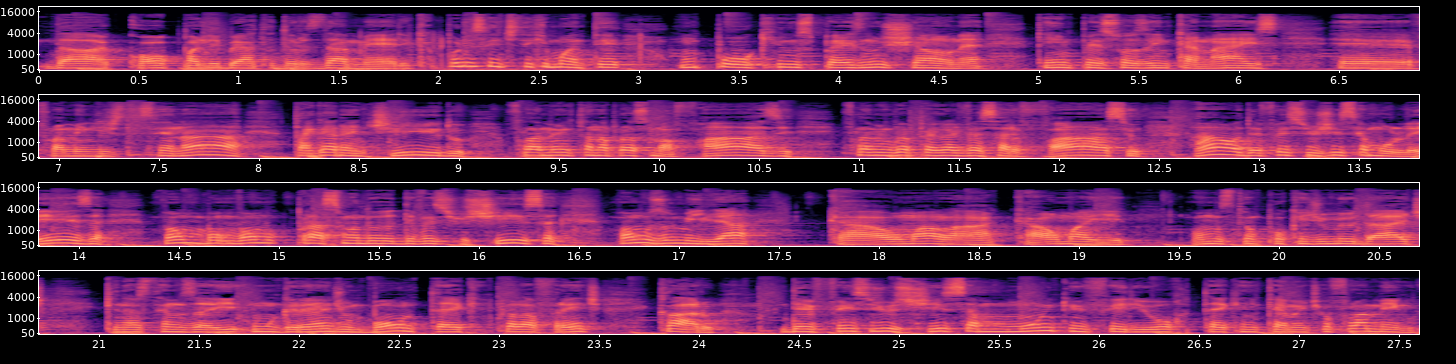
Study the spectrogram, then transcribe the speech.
da Copa Libertadores da América. Por isso a gente tem que manter um pouquinho os pés no chão, né? Tem pessoas em canais é, flamenguistas dizendo: ah, tá garantido, Flamengo tá na próxima fase, Flamengo vai pegar adversário fácil, ah, o Defesa e Justiça é moleza, vamos, vamos pra cima do Defesa e Justiça, vamos humilhar. Calma lá, calma aí. Vamos ter um pouquinho de humildade, que nós temos aí um grande, um bom técnico pela frente. Claro, Defesa e Justiça muito inferior tecnicamente ao Flamengo,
